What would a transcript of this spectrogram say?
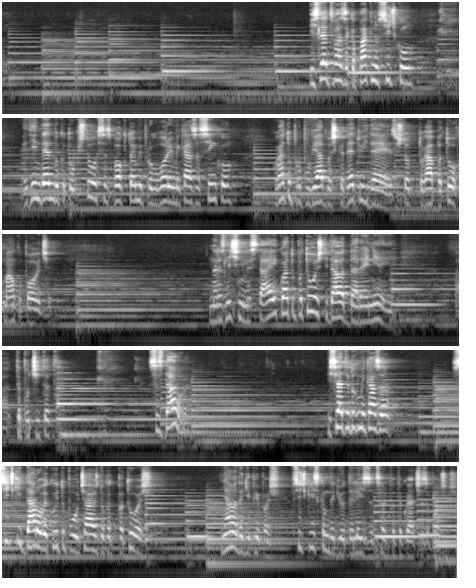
И след това, за капак на всичко, един ден, докато общувах с Бог, Той ми проговори и ми каза, синко, когато проповядваш, където и да е, защото тогава пътувах малко повече, на различни места и когато пътуваш ти дават дарения и а, те почитат с дарове. И Святия Дух ми каза, всички дарове, които получаваш докато пътуваш, няма да ги пипаш. Всички искам да ги отделиш за църквата, която ще започнеш.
